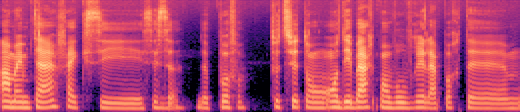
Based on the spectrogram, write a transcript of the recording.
en même temps. Fait que c'est c'est ça. De pas tout de suite, on, on débarque puis on va ouvrir la porte euh,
